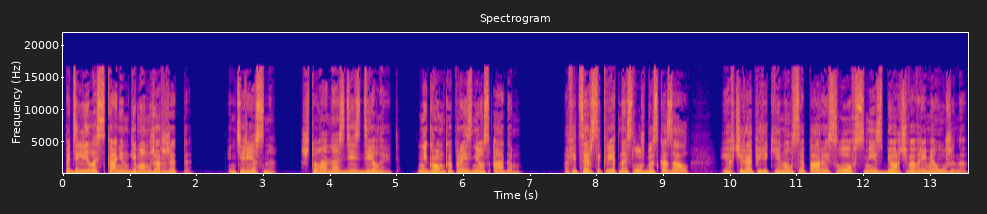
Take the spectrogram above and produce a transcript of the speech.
Поделилась с Каннингемом Жоржетта. Интересно, что она здесь делает? Негромко произнес Адам. Офицер секретной службы сказал — я вчера перекинулся парой слов с мисс Бёрч во время ужина.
